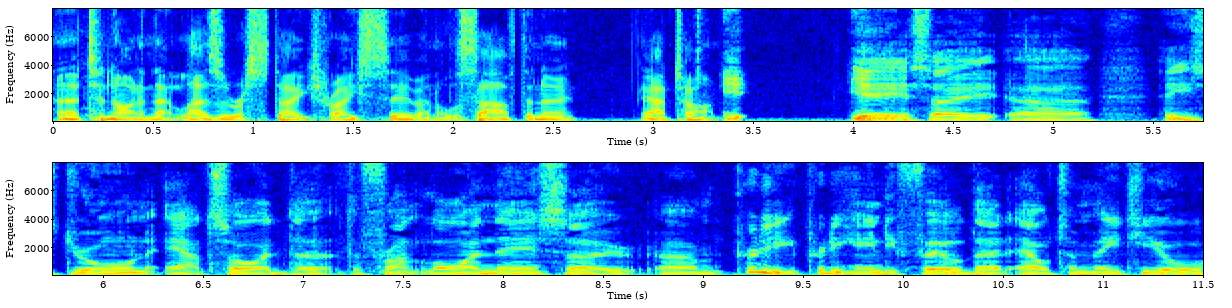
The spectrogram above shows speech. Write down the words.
uh, tonight in that Lazarus Stakes race seven, or this afternoon, our time. It, yeah, so uh, he's drawn outside the, the front line there, so um, pretty pretty handy field that Alta Meteor.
